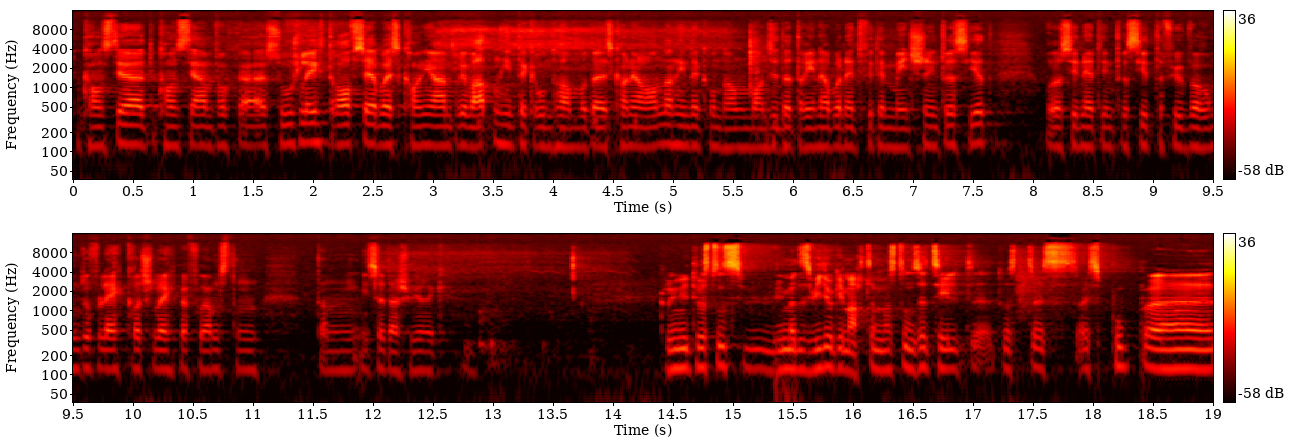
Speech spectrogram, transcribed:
du, kannst ja, du kannst ja einfach äh, so schlecht drauf sein, aber es kann ja einen privaten Hintergrund haben oder es kann ja einen anderen Hintergrund haben. Wenn sich der Trainer aber nicht für den Menschen interessiert oder sich nicht interessiert dafür, warum du vielleicht gerade schlecht performst, dann, dann ist er da schwierig. Grüni, du hast uns, wie wir das Video gemacht haben, hast du uns erzählt, äh, du hast als, als Bub äh,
